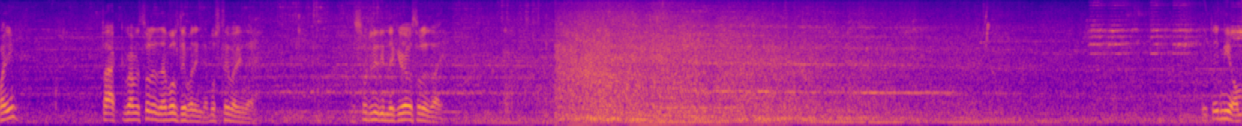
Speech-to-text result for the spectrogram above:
পাই। তা কীভাবে চলে যায় বলতে পারি না, বুঝতে পারি না। ছুটির দিনটা কীভাবে চলে যায়? এটাই নিয়ম।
